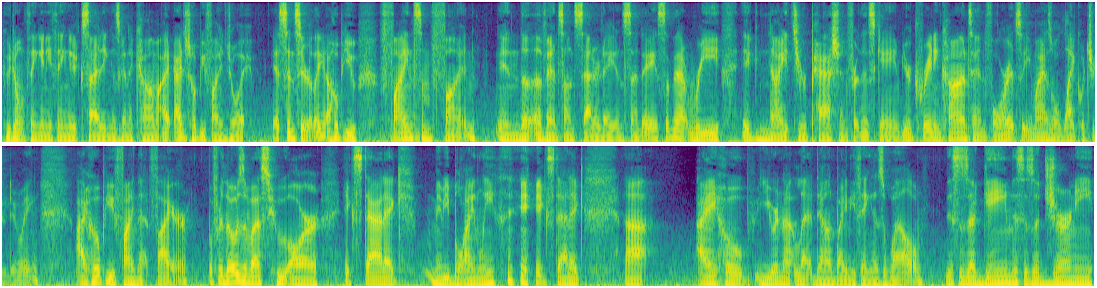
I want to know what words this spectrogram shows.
who don't think anything exciting is going to come, I, I, just hope you find joy. Yeah, sincerely, I hope you find some fun in the events on Saturday and Sunday. Something that reignites your passion for this game. You're creating content for it, so you might as well like what you're doing. I hope you find that fire. But for those of us who are ecstatic, maybe blindly ecstatic, uh, I hope you're not let down by anything as well. This is a game, this is a journey,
